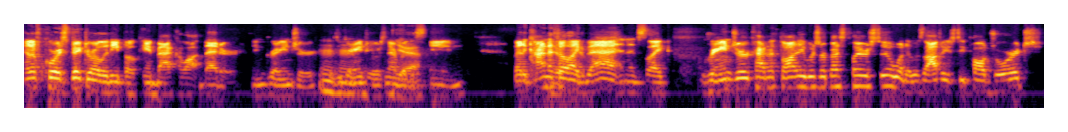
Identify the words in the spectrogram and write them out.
And of course, Victor Oladipo came back a lot better than Granger because Mhm. Granger was never Yeah. the same. But it kind of Yep. felt like that, and it's like Granger kind of thought he was our best player still, when it was obviously Paul George.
